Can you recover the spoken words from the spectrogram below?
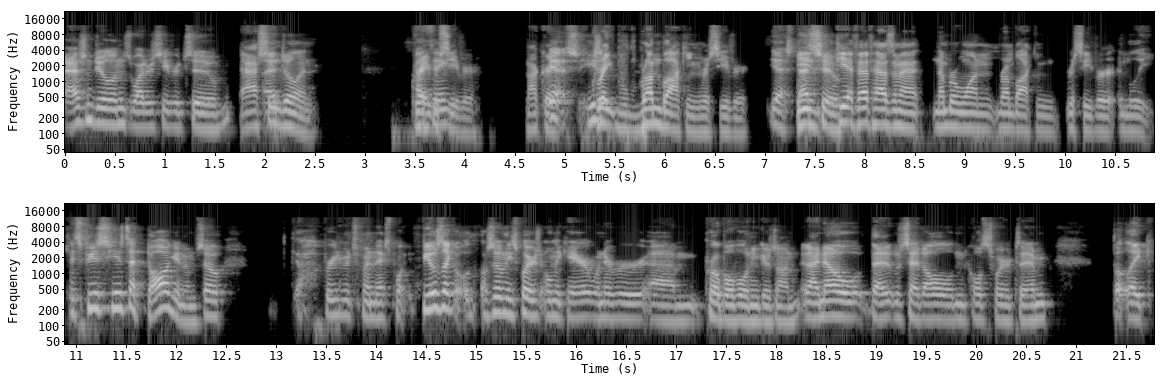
Ashton Dulin's wide receiver too. Ashton I- Dulin, I great think- receiver, not great. Yes, he's great run blocking receiver. Yes, that's He's too. PFF has him at number one run blocking receiver in the league. It's because he has that dog in him. So ah, brings me to my next point. Feels like some of these players only care whenever um, Pro Bowl voting goes on, and I know that it was said all in cold swear to him, but like,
